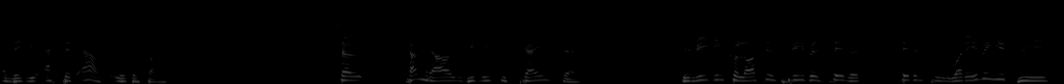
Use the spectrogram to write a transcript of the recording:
And then you act it out all the time. So somehow we need to change that. We read in Colossians 3, verse 7, 17 whatever you do,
